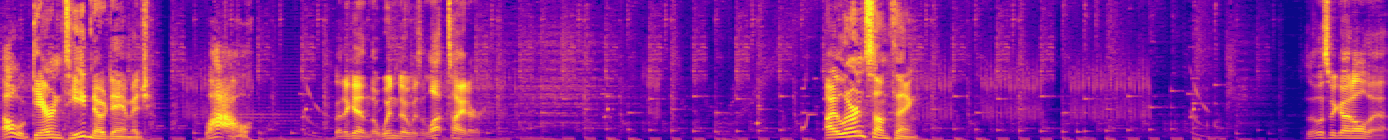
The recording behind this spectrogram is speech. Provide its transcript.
Oh, guaranteed no damage. Wow. But again, the window is a lot tighter. I learned something. So at least we got all that.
